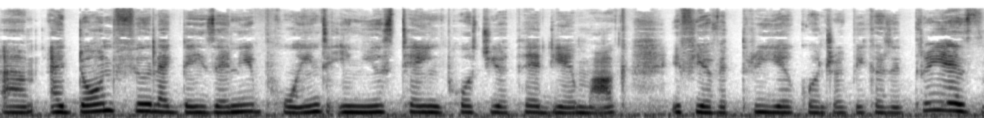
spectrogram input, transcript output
um, i don't feel like there is any point in you staying post your third year mark if you have a three-year contract because with three years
